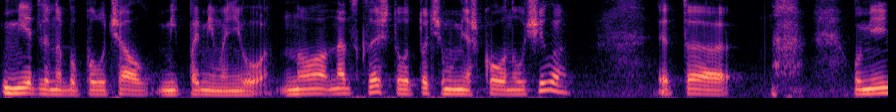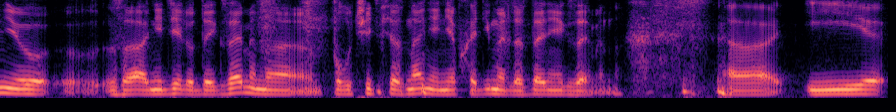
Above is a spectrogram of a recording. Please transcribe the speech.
медленно бы получал ми- помимо него. Но надо сказать, что вот то, чему меня школа научила, это умению э, за неделю до экзамена получить все знания, необходимые для сдания экзамена. Э, И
